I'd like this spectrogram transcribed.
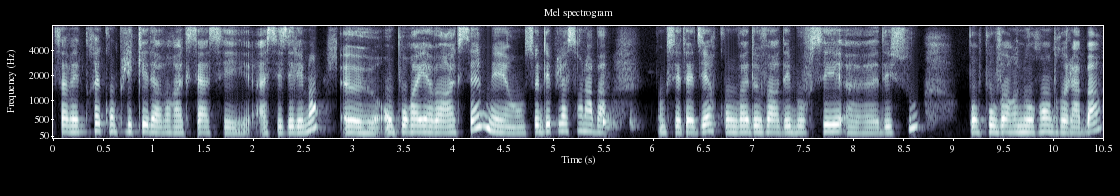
ça va être très compliqué d'avoir accès à ces, éléments. Euh, on pourra y avoir accès, mais en se déplaçant là-bas. Donc, c'est-à-dire qu'on va devoir débourser euh, des sous pour pouvoir nous rendre là-bas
